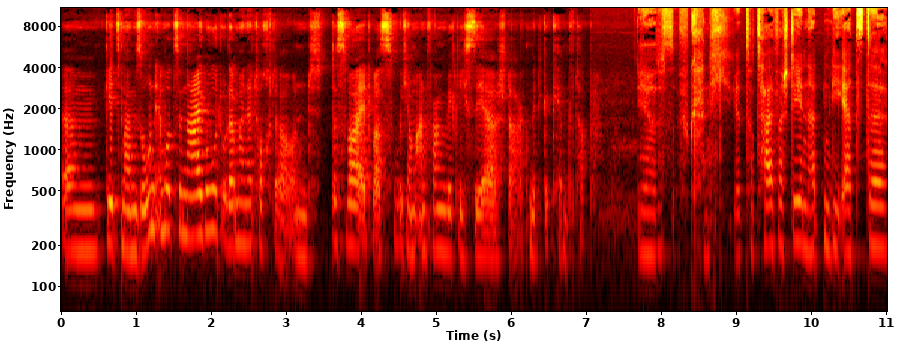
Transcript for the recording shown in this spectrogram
ähm, geht es meinem Sohn emotional gut oder meiner Tochter. Und das war etwas, wo ich am Anfang wirklich sehr stark mitgekämpft habe. Ja, das kann ich total verstehen. Hatten die Ärzte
